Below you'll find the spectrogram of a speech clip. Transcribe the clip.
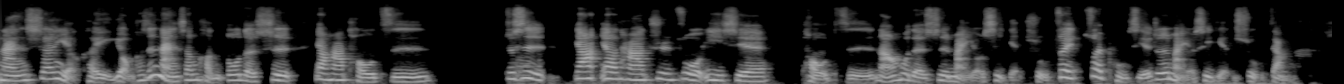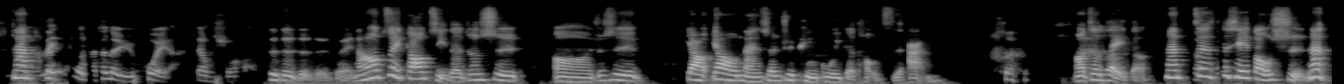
男生也可以用，可是男生很多的是要他投资。就是要要他去做一些投资，然后或者是买游戏点数，最最普及的就是买游戏点数这样。那最做男生的鱼会啊，这样说好。对对对对对。然后最高级的就是，呃，就是要要男生去评估一个投资案。啊这类的。那这这些都是，那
